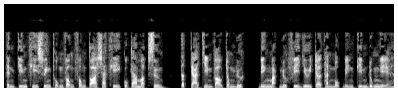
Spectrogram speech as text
hình kiếm khí xuyên thủng vòng phong tỏa sát khí của cá mập xương, tất cả chìm vào trong nước, biến mặt nước phía dưới trở thành một biển kiếm đúng nghĩa.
